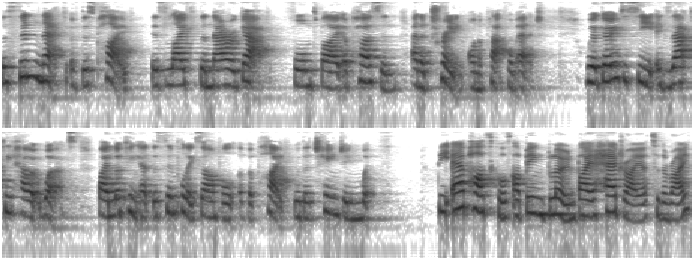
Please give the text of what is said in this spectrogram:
The thin neck of this pipe is like the narrow gap formed by a person and a train on a platform edge. We're going to see exactly how it works by looking at the simple example of a pipe with a changing width. The air particles are being blown by a hairdryer to the right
